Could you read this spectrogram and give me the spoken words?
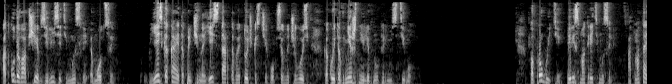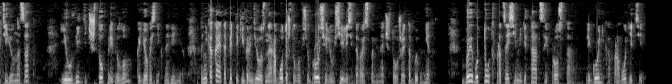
Откуда вообще взялись эти мысли, эмоции? Есть какая-то причина, есть стартовая точка, с чего все началось, какой-то внешний или внутренний стимул. Попробуйте пересмотреть мысль, отмотать ее назад и увидеть, что привело к ее возникновению. Это не какая-то опять-таки грандиозная работа, что вы все бросили, уселись и давай вспоминать, что же это было. Нет. Вы вот тут в процессе медитации просто легонько проводите,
